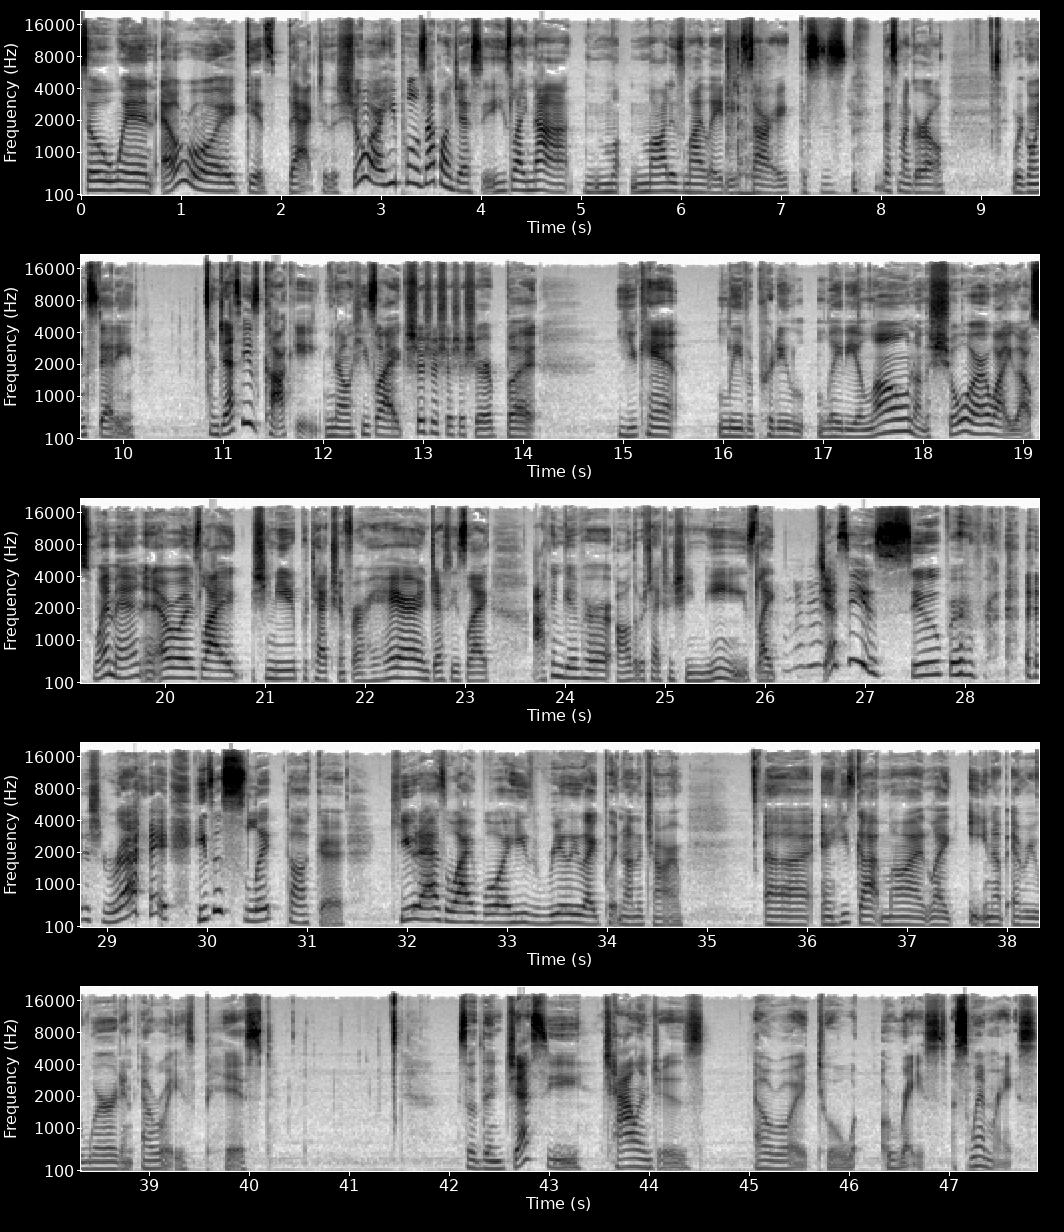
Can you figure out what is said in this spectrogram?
So when Elroy gets back to the shore, he pulls up on Jesse. He's like, "Nah, M- Maud is my lady. Sorry, this is that's my girl. We're going steady." And Jesse's cocky. You know, he's like, "Sure, sure, sure, sure, sure," but you can't leave a pretty lady alone on the shore while you out swimming. And Elroy's like, she needed protection for her hair. And Jesse's like, I can give her all the protection she needs. Like, Jesse is super fresh, right? He's a slick talker, cute ass white boy. He's really like putting on the charm. Uh, and he's got Maud like eating up every word, and Elroy is pissed. So then Jesse challenges Elroy to a, a race, a swim race.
